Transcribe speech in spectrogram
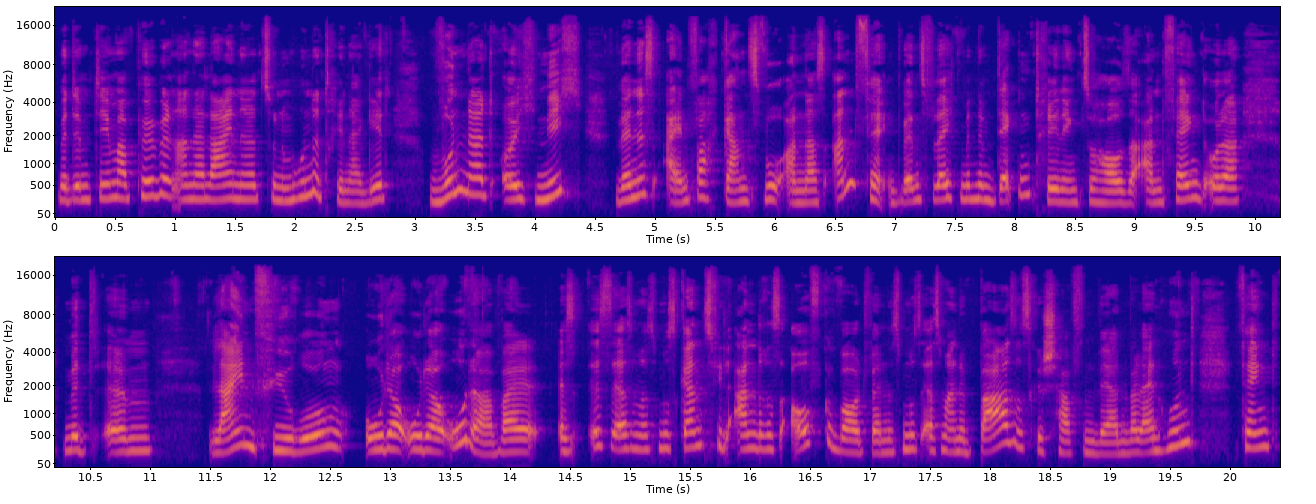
mit dem Thema Pöbeln an der Leine zu einem Hundetrainer geht, wundert euch nicht, wenn es einfach ganz woanders anfängt. Wenn es vielleicht mit einem Deckentraining zu Hause anfängt oder mit ähm, Leinführung oder, oder, oder, weil es ist erstmal, es muss ganz viel anderes aufgebaut werden. Es muss erstmal eine Basis geschaffen werden, weil ein Hund fängt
